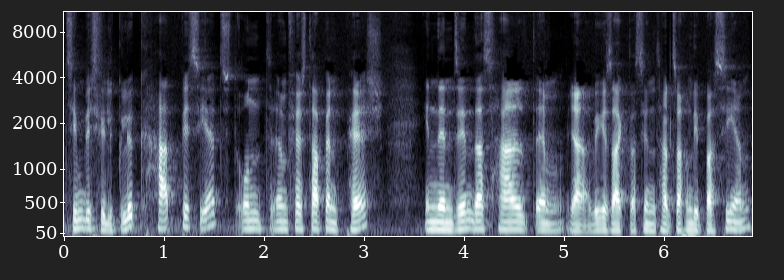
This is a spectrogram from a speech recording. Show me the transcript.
ziemlich viel Glück hat bis jetzt und ähm, Verstappen Pech. In dem Sinn, dass halt, ähm, ja, wie gesagt, das sind halt Sachen, die passieren.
